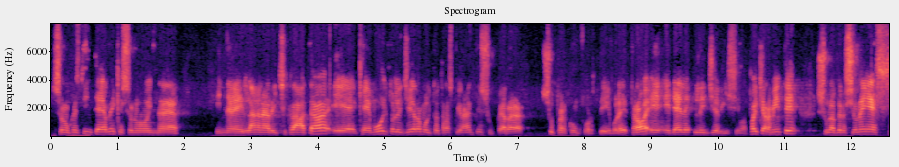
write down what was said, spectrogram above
sono questi interni che sono in, in, lana riciclata e che è molto leggera, molto traspirante, super, super confortevole, però è, ed è leggerissima. Poi chiaramente sulla versione S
